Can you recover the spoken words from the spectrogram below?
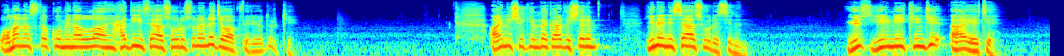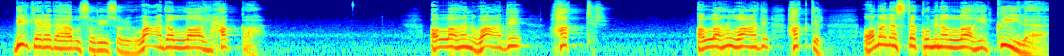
وَمَنْ أَسْتَكُ مِنَ اللّٰهِ حَد۪يثًا sorusuna ne cevap veriyordur ki? Aynı şekilde kardeşlerim yine Nisa suresinin 122. ayeti bir kere daha bu soruyu soruyor. Vaadallahi hakka. Allah'ın vaadi haktır. Allah'ın vaadi haktır. وَمَنْ أَسْتَكُ مِنَ اللّٰهِ قِيلًا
